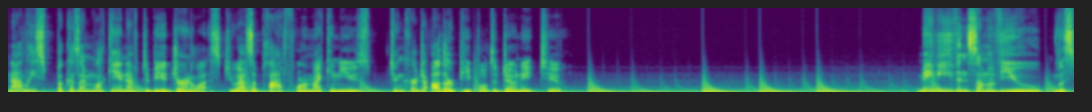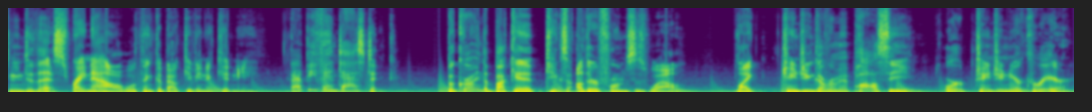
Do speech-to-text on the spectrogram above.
Not least because I'm lucky enough to be a journalist who has a platform I can use to encourage other people to donate too. Maybe even some of you listening to this right now will think about giving a kidney. That'd be fantastic. But growing the bucket takes other forms as well, like changing government policy or changing your career.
